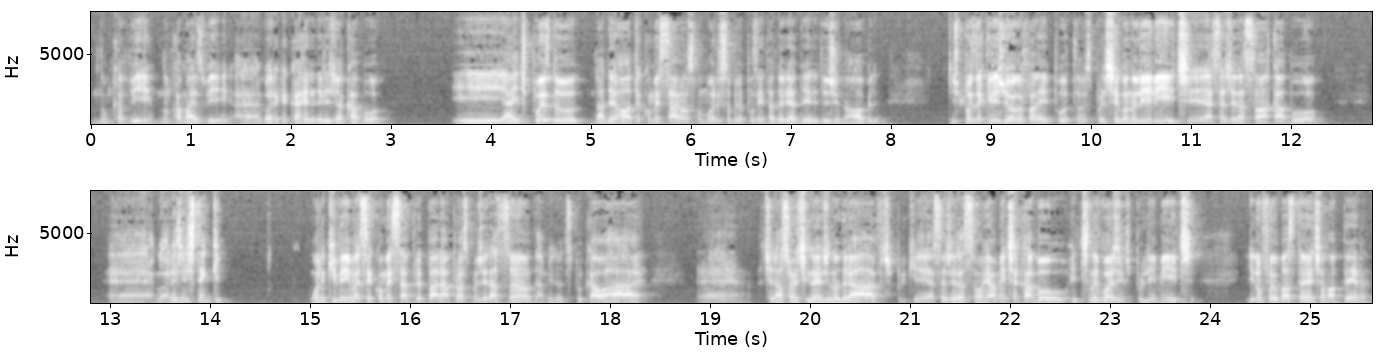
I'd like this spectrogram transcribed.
nunca vi, nunca mais vi, é, agora que a carreira dele já acabou. E aí depois do, da derrota começaram os rumores sobre a aposentadoria dele do Ginobili. Depois daquele jogo eu falei, puta, o Spurs chegou no limite, essa geração acabou. É, agora a gente tem que. O ano que vem vai ser começar a preparar a próxima geração, dar minutos pro Kawhi, é, tirar sorte grande no draft, porque essa geração realmente acabou. O Hit levou a gente pro limite e não foi o bastante, é uma pena.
